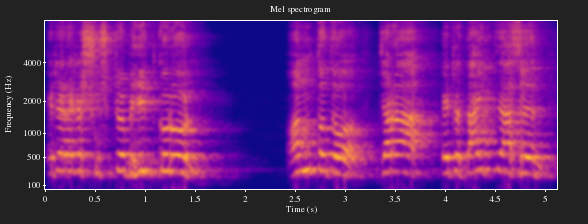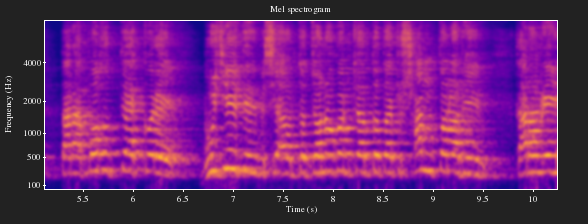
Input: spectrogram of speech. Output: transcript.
এটার একটা সুষ্ঠু বিহিত করুন। অন্তত যারা এটা দায়িত্বে আছেন, তারা পদত্যাগ করে বুঝিয়ে দিন অন্তত জনগণকে অন্তত একটু সান্ত্বনা দিন। কারণ এই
